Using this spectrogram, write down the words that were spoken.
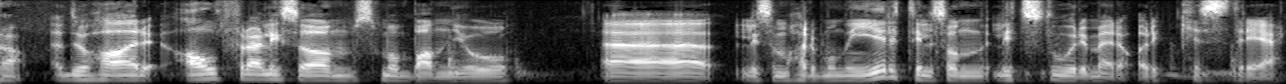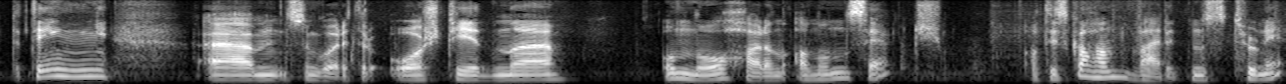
Ja. Du har alt fra liksom små banjo eh, liksom harmonier til sånn litt store, mer orkestrerte ting eh, som går etter årstidene. Og nå har han annonsert at de skal ha en verdensturné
